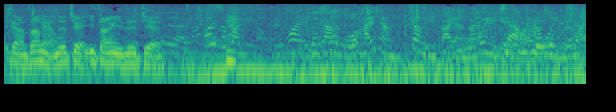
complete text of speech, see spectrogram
两张两日券，一张一日券。为什么你只换一张？我还想叫你把两张问一下，我问一下。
